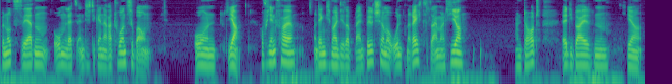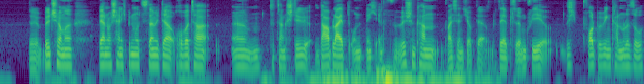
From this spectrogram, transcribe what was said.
benutzt werden, um letztendlich die Generatoren zu bauen. Und ja, auf jeden Fall denke ich mal, diese beiden Bildschirme unten rechts, ist einmal hier und dort. Äh, die beiden hier die Bildschirme werden wahrscheinlich benutzt, damit der Roboter ähm, sozusagen still da bleibt und nicht entwischen kann. Weiß ja nicht, ob der selbst irgendwie sich fortbewegen kann oder so.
